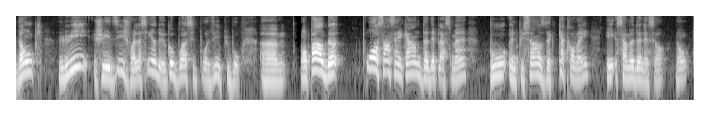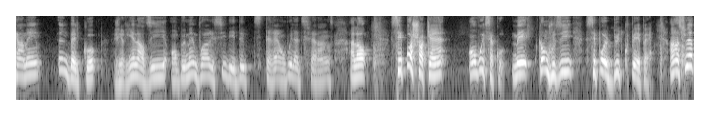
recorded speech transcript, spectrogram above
Donc, lui, j'ai dit, je vais l'essayer en deux coupes, voir si le produit est plus beau. Euh, on parle de 350 de déplacement pour une puissance de 80 et ça me donnait ça. Donc, quand même, une belle coupe. J'ai rien à dire. On peut même voir ici les deux petits traits. On voit la différence. Alors, c'est pas choquant on voit que ça coupe. Mais comme je vous dis, ce n'est pas le but de couper épais. Ensuite,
